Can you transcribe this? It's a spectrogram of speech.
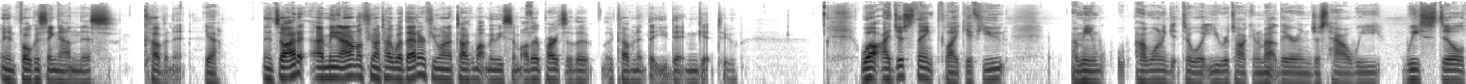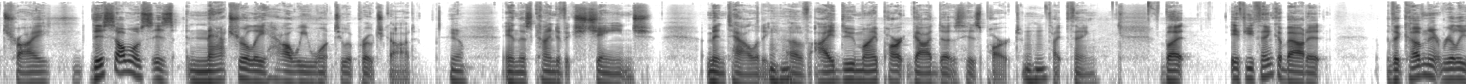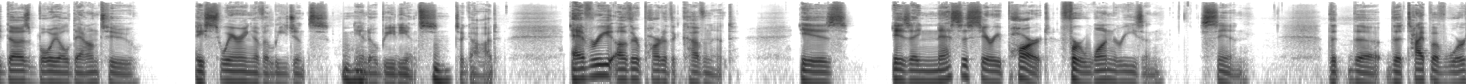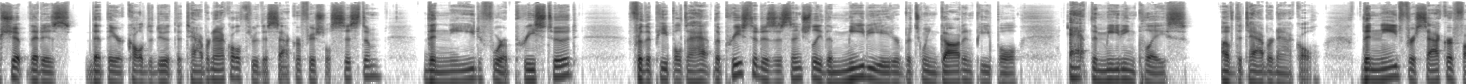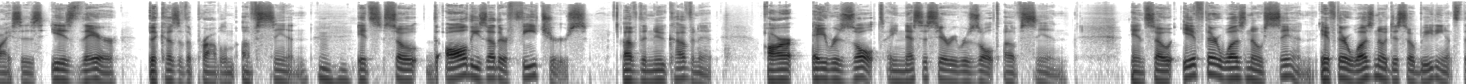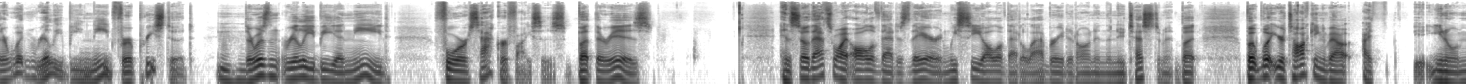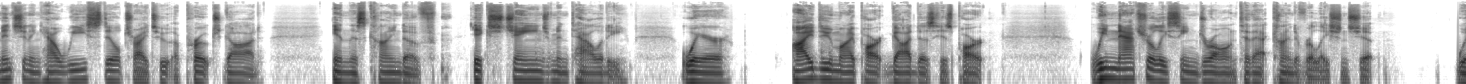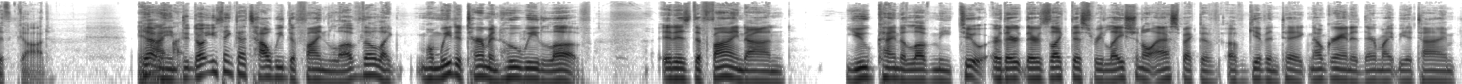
in focusing on this covenant. Yeah. And so, I, I mean, I don't know if you want to talk about that or if you want to talk about maybe some other parts of the, the covenant that you didn't get to. Well, I just think like if you, I mean, I want to get to what you were talking about there and just how we we still try. This almost is naturally how we want to approach God Yeah. in this kind of exchange mentality mm-hmm. of I do my part, God does His part mm-hmm. type thing. But if you think about it, the covenant really does boil down to a swearing of allegiance mm-hmm. and obedience mm-hmm. to God. Every other part of the covenant is is a necessary part for one reason, sin. The, the the type of worship that is that they are called to do at the tabernacle through the sacrificial system, the need for a priesthood, for the people to have the priesthood is essentially the mediator between God and people at the meeting place of the tabernacle. The need for sacrifices is there because of the problem of sin. Mm-hmm. It's so th- all these other features of the new covenant are a result, a necessary result of sin. And so if there was no sin, if there was no disobedience, there wouldn't really be need for a priesthood. Mm-hmm. There wasn't really be a need for sacrifices, but there is. And so that's why all of that is there, and we see all of that elaborated on in the New Testament. But, but what you're talking about, I, you know, mentioning how we still try to approach God in this kind of exchange mentality, where I do my part, God does His part. We naturally seem drawn to that kind of relationship with God. And yeah, I mean, don't you think that's how we define love, though? Like when we determine who we love, it is defined on you kind of love me too, or there there's like this relational aspect of of give and take. Now, granted, there might be a time.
